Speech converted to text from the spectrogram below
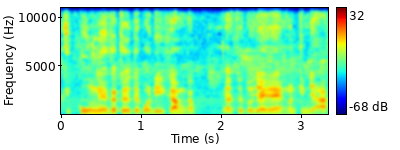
ไอ้กุ้งเนี่ยก็เจอแต่พอดีกั้มครับอยากเจอตัวใหญ่แรงมันกินยาก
